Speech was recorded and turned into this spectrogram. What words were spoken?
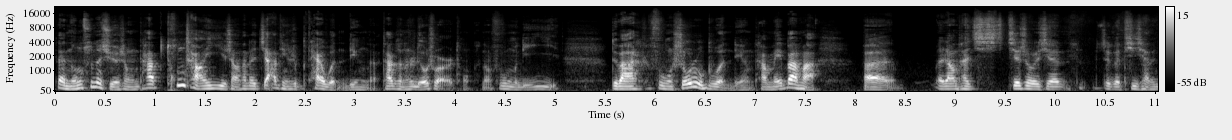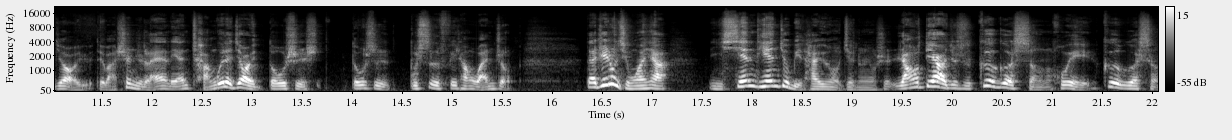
在农村的学生，他通常意义上他的家庭是不太稳定的，他可能是留守儿童，可能父母离异，对吧？父母收入不稳定，他没办法，呃，让他接受一些这个提前的教育，对吧？甚至来连常规的教育都是都是不是非常完整，在这种情况下。你先天就比他拥有竞争优势，然后第二就是各个省会、各个省、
